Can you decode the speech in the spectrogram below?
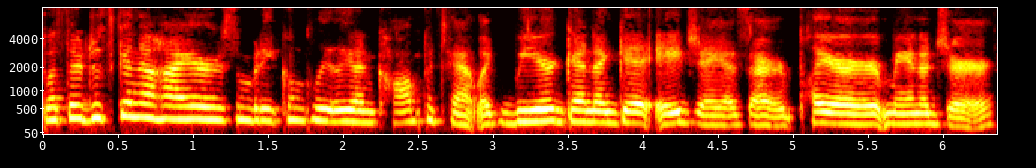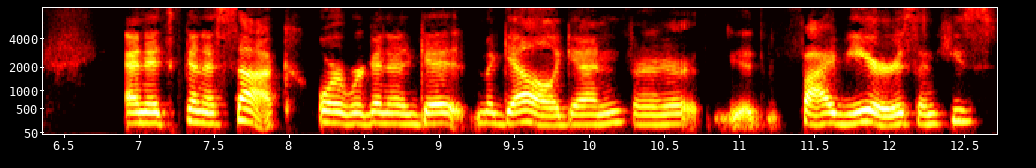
but they're just gonna hire somebody completely incompetent. Like we're gonna get AJ as our player manager and it's gonna suck, or we're gonna get Miguel again for uh, five years and he's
